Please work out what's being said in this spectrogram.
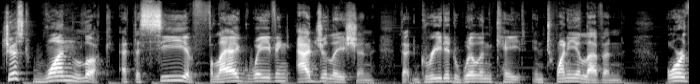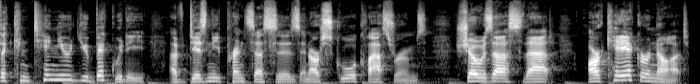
just one look at the sea of flag waving adulation that greeted Will and Kate in 2011, or the continued ubiquity of Disney princesses in our school classrooms, shows us that, archaic or not,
